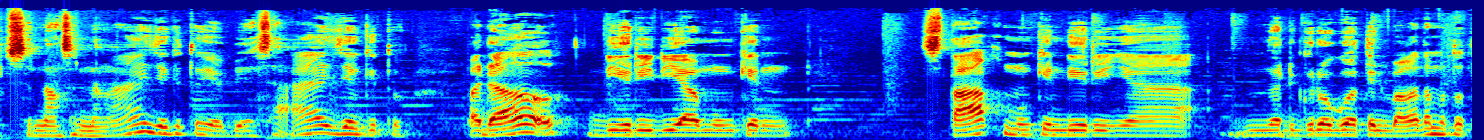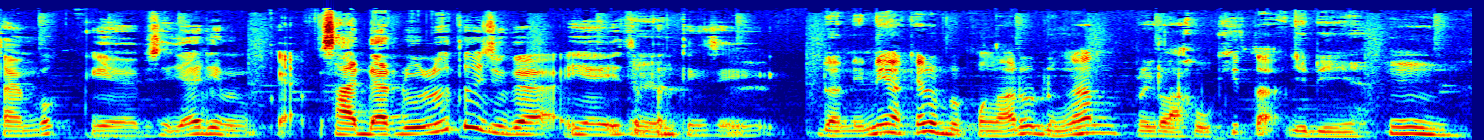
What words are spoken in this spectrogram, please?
senang-senang aja gitu ya biasa aja gitu. Padahal diri dia mungkin stuck, mungkin dirinya bener digerogotin banget sama tuh tembok ya bisa jadi kayak sadar dulu tuh juga ya itu Iya. penting sih. dan ini akhirnya berpengaruh dengan perilaku kita jadinya Hmm.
